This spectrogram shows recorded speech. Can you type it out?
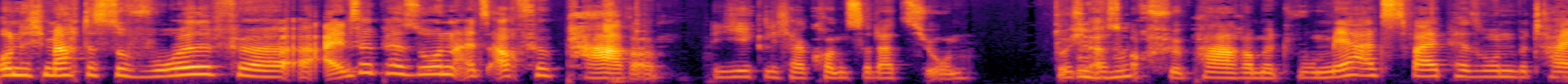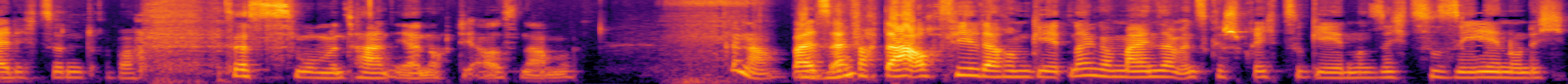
Und ich mache das sowohl für äh, Einzelpersonen als auch für Paare jeglicher Konstellation. Durchaus mhm. auch für Paare mit, wo mehr als zwei Personen beteiligt sind, aber das ist momentan eher noch die Ausnahme. Genau, weil mhm. es einfach da auch viel darum geht, ne, gemeinsam ins Gespräch zu gehen und sich zu sehen. Und ich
